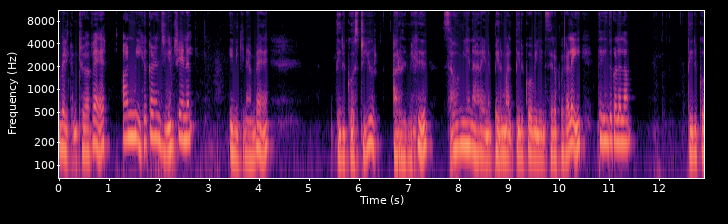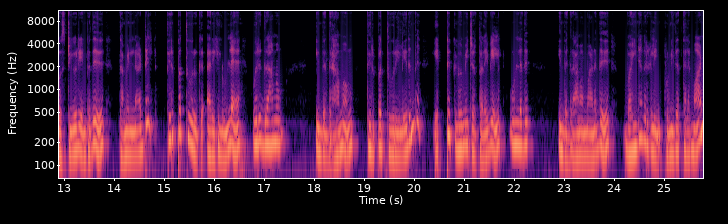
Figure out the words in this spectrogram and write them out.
வெல்கம் டு அவர் ஆன்மீக களஞ்சியம் சேனல் இன்னைக்கு நம்ம திருக்கோஷ்டியூர் அருள்மிகு சௌமிய நாராயண பெருமாள் திருக்கோவிலின் சிறப்புகளை தெரிந்து கொள்ளலாம். திருக்கோஷ்டியூர் என்பது தமிழ்நாட்டில் திருப்பத்தூருக்கு அருகில் உள்ள ஒரு கிராமம். இந்த கிராமம் திருப்பத்தூரிலிருந்து எட்டு கிலோமீட்டர் தொலைவில் உள்ளது. இந்த கிராமமானது வைணவர்களின் புனித தலமான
